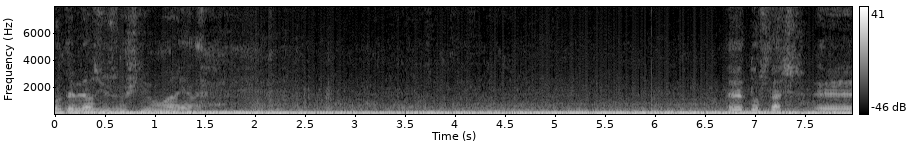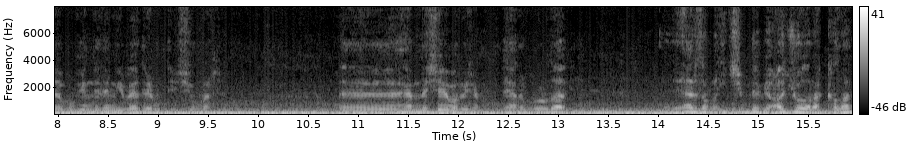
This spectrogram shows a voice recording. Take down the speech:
Orada biraz yüzmüşlüğüm var yani. Evet dostlar, eee, bugün dediğim gibi Edremit'te işim var. Eee, hem de şeye bakacağım. Yani burada her zaman içimde bir acı olarak kalan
